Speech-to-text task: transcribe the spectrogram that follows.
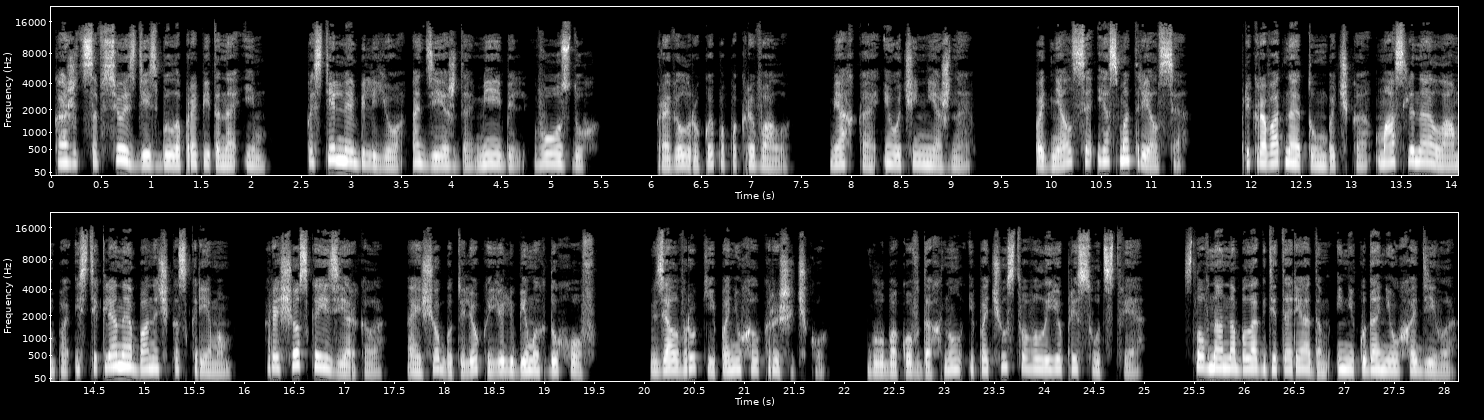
Кажется, все здесь было пропитано им. Постельное белье, одежда, мебель, воздух. Провел рукой по покрывалу. Мягкое и очень нежное. Поднялся и осмотрелся. Прикроватная тумбочка, масляная лампа и стеклянная баночка с кремом, расческа и зеркало, а еще бутылек ее любимых духов. Взял в руки и понюхал крышечку. Глубоко вдохнул и почувствовал ее присутствие словно она была где-то рядом и никуда не уходила.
